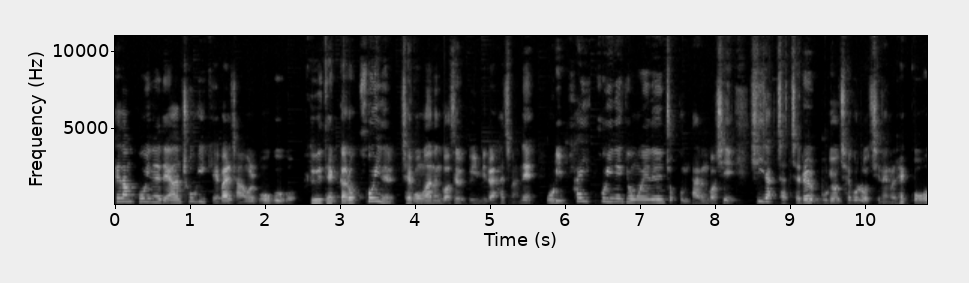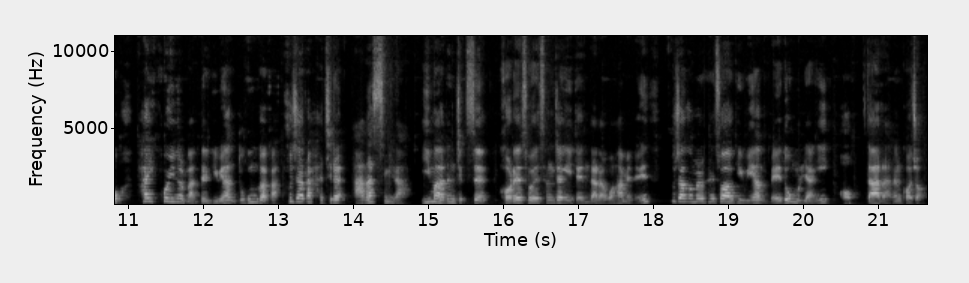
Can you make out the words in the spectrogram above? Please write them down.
해당 코인에 대한 초기 개발 자금을 모으고 그 대가로 코인을 제공하는 것을 의미를 하지만은 우리 파이코인의 경우에는 조금 다른 것이 시작 자체를 무료 채굴로 진행을 했고 파이코인을 만들기 위한 누군가가 투자를 하지를 않았습니다. 이 말은 즉슨 거래소에 상장이 된다라고 하면은 투자금을 회수하기 위한 매도 물량이 없다라는 거죠.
